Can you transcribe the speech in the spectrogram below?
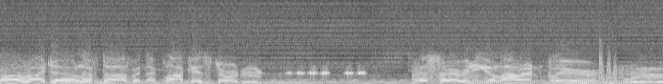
All right, uh, lift off and the clock has started. Yes, sir. Reading you loud and clear.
